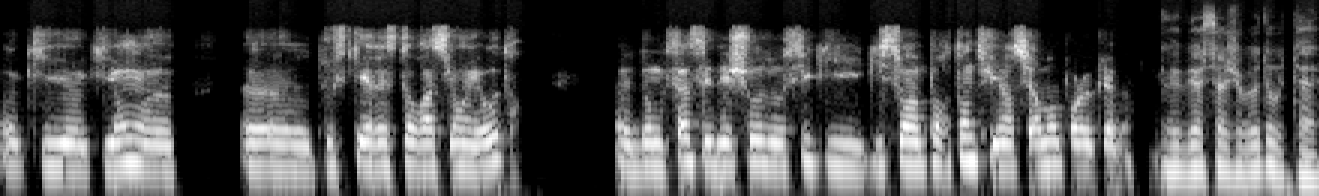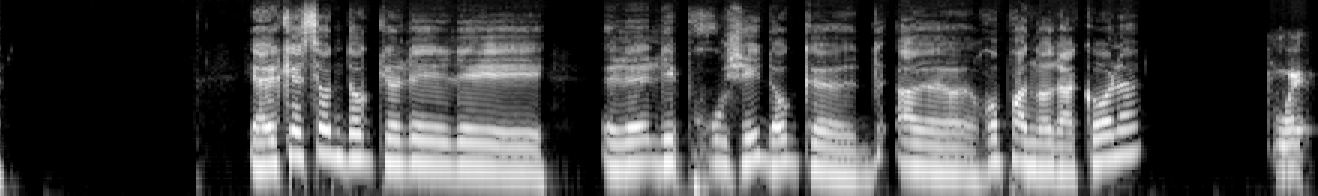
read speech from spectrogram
euh, qui, qui ont tout ce qui est restauration et autres. Donc ça, c'est des choses aussi qui, qui sont importantes financièrement pour le club. Oui, bien ça, je me doute. hein. Et, quels sont donc les, les, les, les projets donc, reprendre la colle? Ouais.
